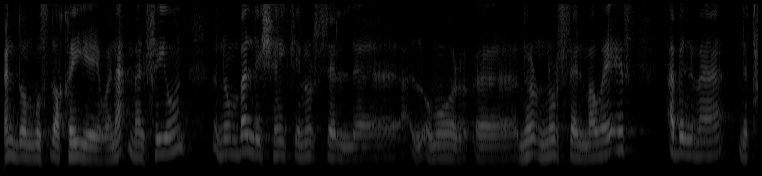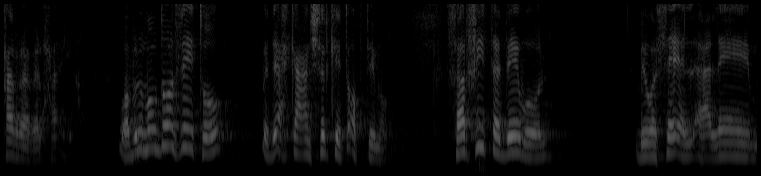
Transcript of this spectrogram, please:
عندهم مصداقية ونأمل فيهم إنه نبلش هيك نرسل الأمور نرسل مواقف قبل ما نتحرى بالحقيقة. وبالموضوع ذاته بدي أحكي عن شركة أوبتيموم صار في تداول بوسائل الإعلام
